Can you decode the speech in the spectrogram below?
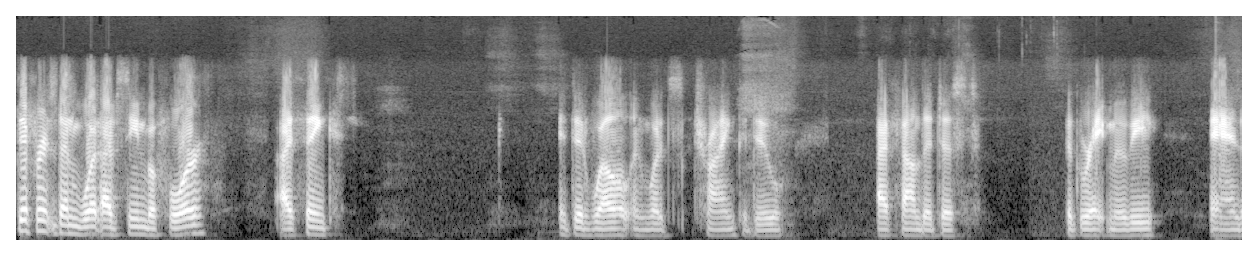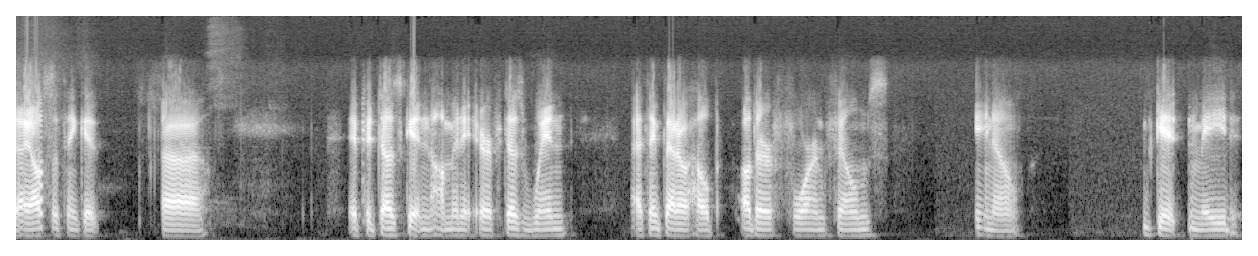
different than what I've seen before. I think it did well in what it's trying to do. I found it just a great movie, and I also think it, uh, if it does get nominated or if it does win, I think that'll help other foreign films, you know, get made.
